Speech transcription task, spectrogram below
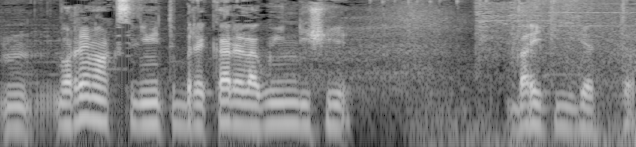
Mm, vorrei max limit breccare la 15 dai ticket.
